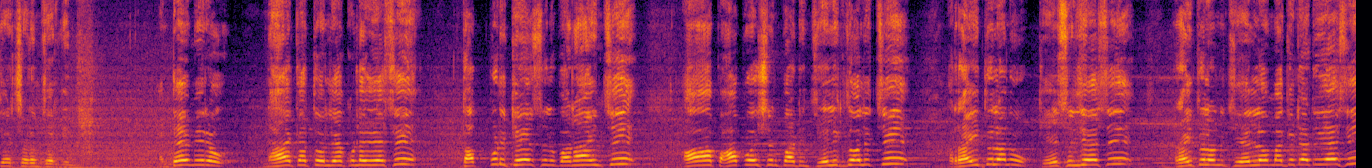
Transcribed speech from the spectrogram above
చేర్చడం జరిగింది. అంటే మీరు నాయకత్వం లేకుండా చేసి తప్పుడు కేసులు బనాయించి ఆ ఆపోజిషన్ పార్టీని జైలుకి తోలిచ్చి రైతులను కేసులు చేసి రైతులను జైల్లో మగ్గేటట్టు చేసి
